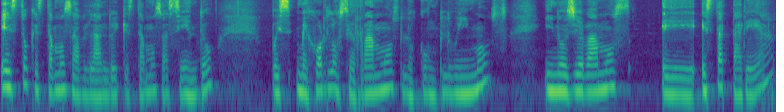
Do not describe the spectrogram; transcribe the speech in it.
esto que estamos hablando y que estamos haciendo, pues mejor lo cerramos, lo concluimos y nos llevamos eh, esta tarea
